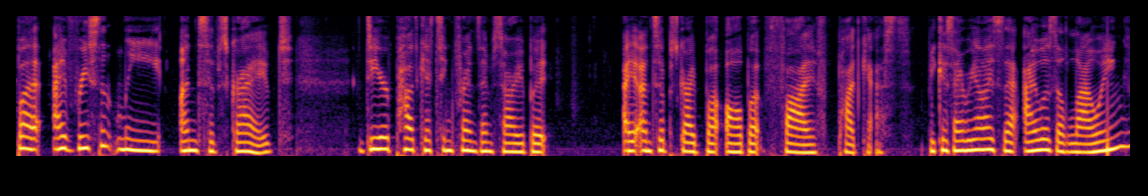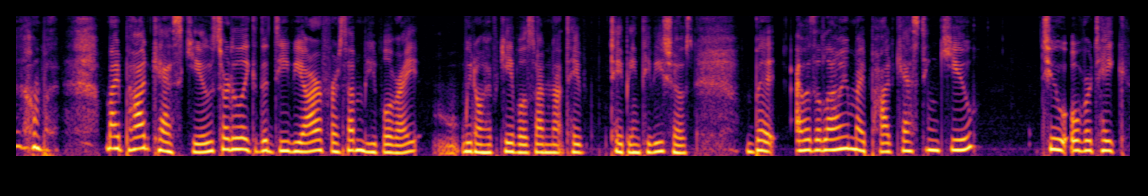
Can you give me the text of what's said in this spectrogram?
But I've recently unsubscribed. Dear podcasting friends, I'm sorry, but I unsubscribed but all but five podcasts because I realized that I was allowing my podcast queue, sort of like the DVR for some people, right? We don't have cable, so I'm not taping TV shows, but I was allowing my podcasting queue to overtake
